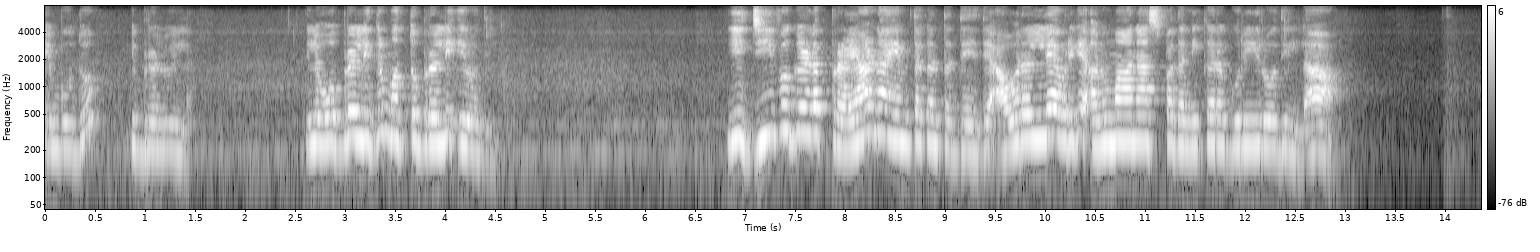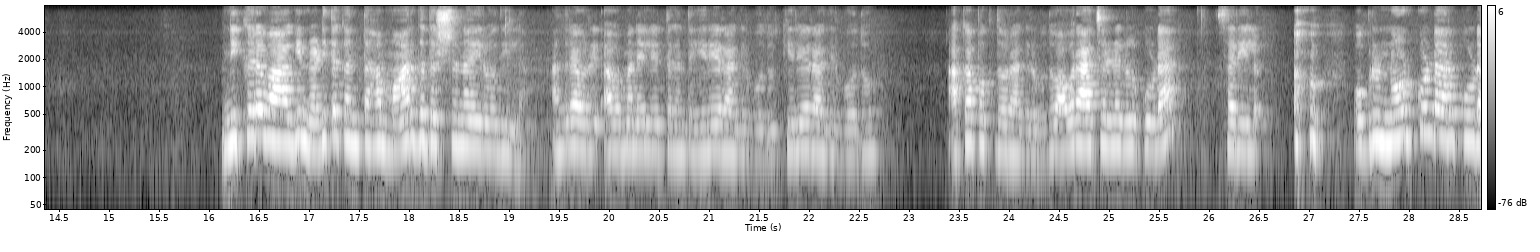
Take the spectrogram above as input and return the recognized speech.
ಎಂಬುದು ಇಬ್ರಲ್ಲೂ ಇಲ್ಲ. ಇಲ್ಲ, ಒಬ್ರಲ್ಲಿದ್ರು ಮತ್ತೊಬ್ಬರಲ್ಲಿ ಇರೋದಿಲ್ಲ. ಈ ಜೀವಗಳ ಪ್ರಯಾಣ ಎಂಬತಕ್ಕಂಥದ್ದೇ ಇದೆ, ಅವರಲ್ಲೇ ಅವರಿಗೆ ಅನುಮಾನಾಸ್ಪದ ನಿಖರ ಗುರಿ ಇರೋದಿಲ್ಲ. ನಿಖರವಾಗಿ ನಡೀತಕ್ಕಂತಹ ಮಾರ್ಗದರ್ಶನ ಇರೋದಿಲ್ಲ. ಅಂದ್ರೆ ಅವ್ರ ಅವ್ರ ಮನೆಯಲ್ಲಿ ಇರ್ತಕ್ಕಂಥ ಹಿರಿಯರಾಗಿರ್ಬೋದು, ಕಿರಿಯರಾಗಿರ್ಬೋದು, ಅಕ್ಕಪಕ್ಕದವರಾಗಿರ್ಬೋದು, ಅವರ ಆಚರಣೆಗಳು ಕೂಡ ಸರಿ ಇಲ್ಲ. ಒಬ್ರು ನೋಡ್ಕೊಂಡಾರು ಕೂಡ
